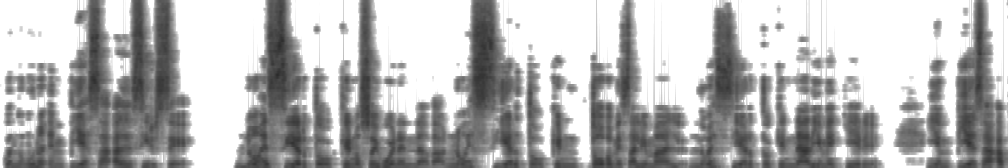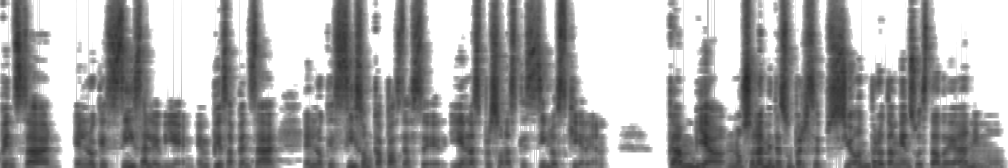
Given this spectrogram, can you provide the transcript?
cuando uno empieza a decirse, no es cierto que no soy buena en nada, no es cierto que todo me sale mal, no es cierto que nadie me quiere, y empieza a pensar en lo que sí sale bien, empieza a pensar en lo que sí son capaces de hacer y en las personas que sí los quieren. Cambia no solamente su percepción, pero también su estado de ánimo,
